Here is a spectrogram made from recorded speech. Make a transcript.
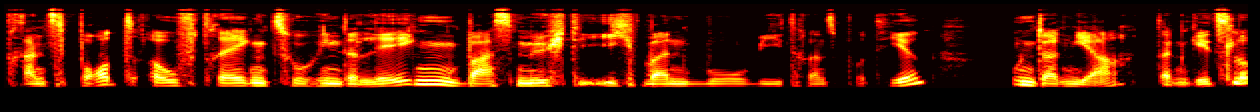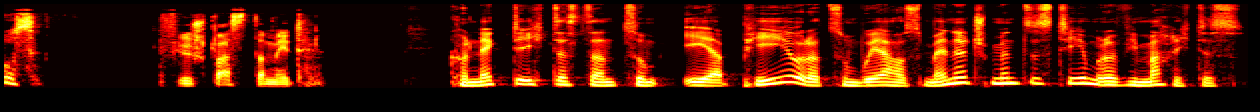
Transportaufträgen zu hinterlegen. Was möchte ich wann, wo, wie transportieren? Und dann ja, dann geht's los. Viel Spaß damit. Connecte ich das dann zum ERP oder zum Warehouse Management System oder wie mache ich das?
